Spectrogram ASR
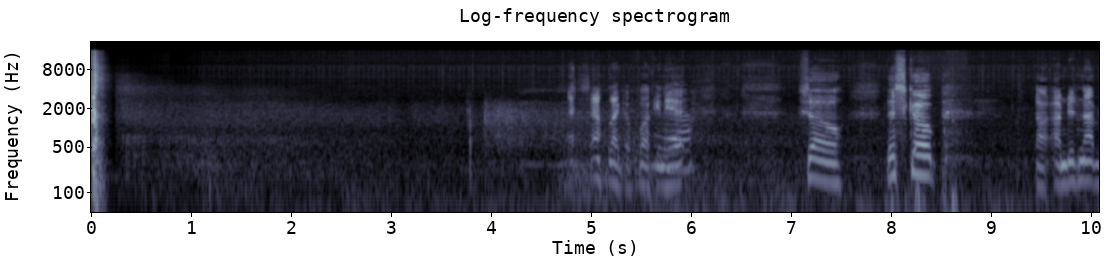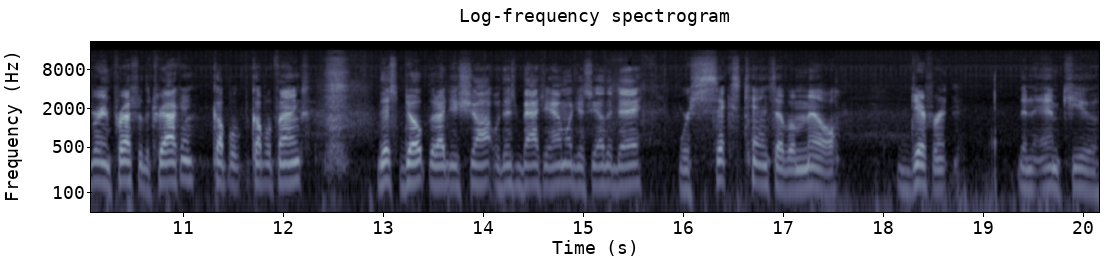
it. That sounds like a fucking hit. So this scope, I'm just not very impressed with the tracking. Couple couple things. This dope that I just shot with this batch of ammo just the other day were six tenths of a mil different than the MQ.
